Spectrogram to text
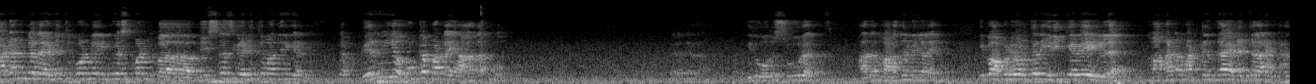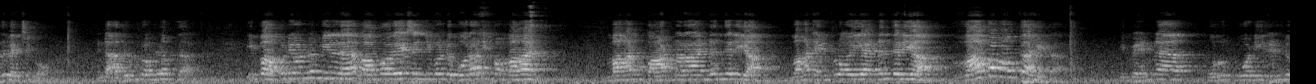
கடன்களை எடுத்துக்கொண்டு இன்வெஸ்ட்மெண்ட் பிசினஸ் எடுத்து வந்திருக்கேன் பெரிய ஊட்டப்பட்டையாக தான் போகும் இது ஒரு சூரத். அதை மறந்துடுங்களே. இப்ப அப்படி ஒருத்தர் இருக்கவே இல்லை. மகனை மட்டும்தான் எடுத்தாருன்றது வச்சுக்கோ. அது ப்ராப்ளம் தான். இப்ப அப்படி ஒண்ணும் இல்ல. பாப்பாவே செஞ்சு கொண்டு போறான் இப்ப மகன். மகன் பார்ட்னரா தெரியா? மகன் எம்ப்ளாயியா தெரியா? வாப்பா மவுத் ஆகிட்டார் இப்ப என்ன? ஒரு கோடி ரெண்டு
